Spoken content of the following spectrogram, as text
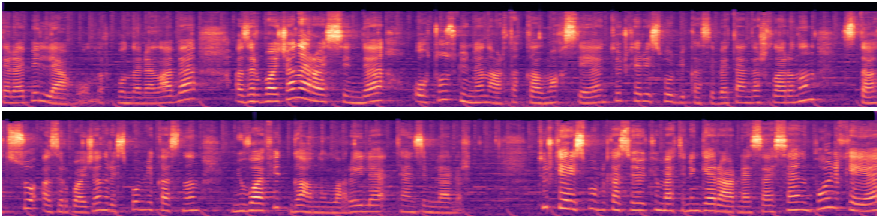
tələbi ləğv olunur. Bundan əlavə, Azərbaycan ərazisində 30 gündən artıq qalmaq istəyən Türkiyə Respublikası vətəndaşlarının statusu Azərbaycan Respublikasının müvafiq qanunları ilə tənzimlənir. Türkiyə Respublikası hökumətinin qərarına əsasən bu ölkəyə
